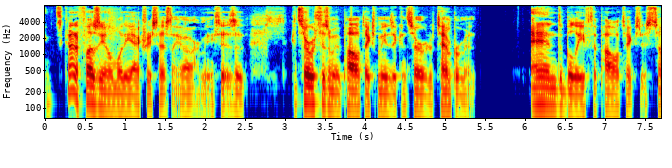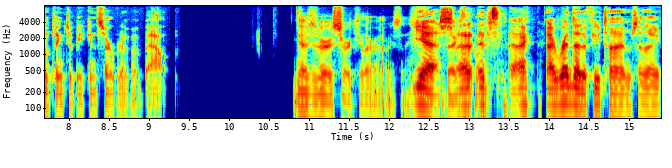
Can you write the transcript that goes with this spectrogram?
it's kind of fuzzy on what he actually says they are. I mean, he says that conservatism in politics means a conservative temperament and the belief that politics is something to be conservative about. Yeah it's very circular obviously Yes, uh, it's. I I read that a few times and I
